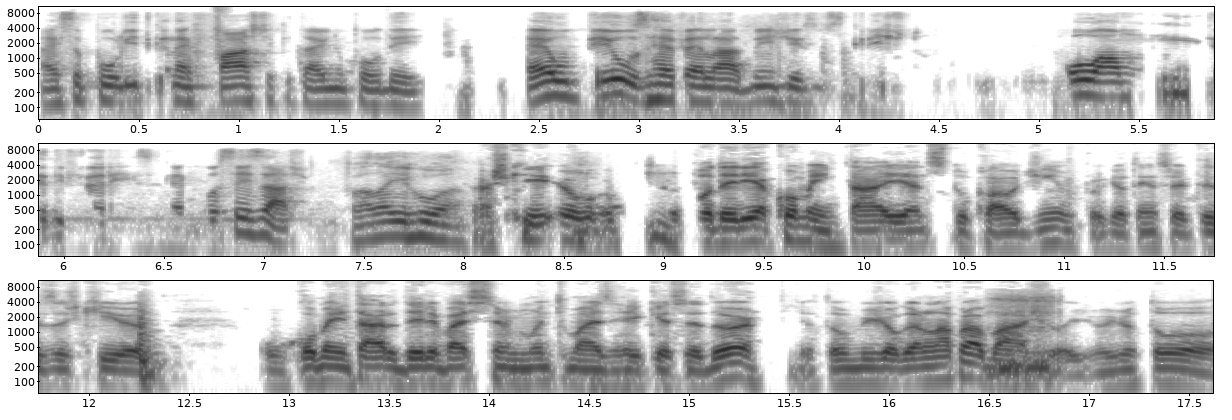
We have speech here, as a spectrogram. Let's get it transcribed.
a essa política nefasta que está aí no poder, é o Deus revelado em Jesus Cristo? Ou há muita diferença? O que, é que vocês acham? Fala aí, Juan. Acho que eu, eu poderia comentar aí antes do Claudinho, porque eu tenho certeza de que eu, o comentário dele vai ser muito mais enriquecedor. Eu estou me jogando lá para baixo hoje. Hoje eu tô.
